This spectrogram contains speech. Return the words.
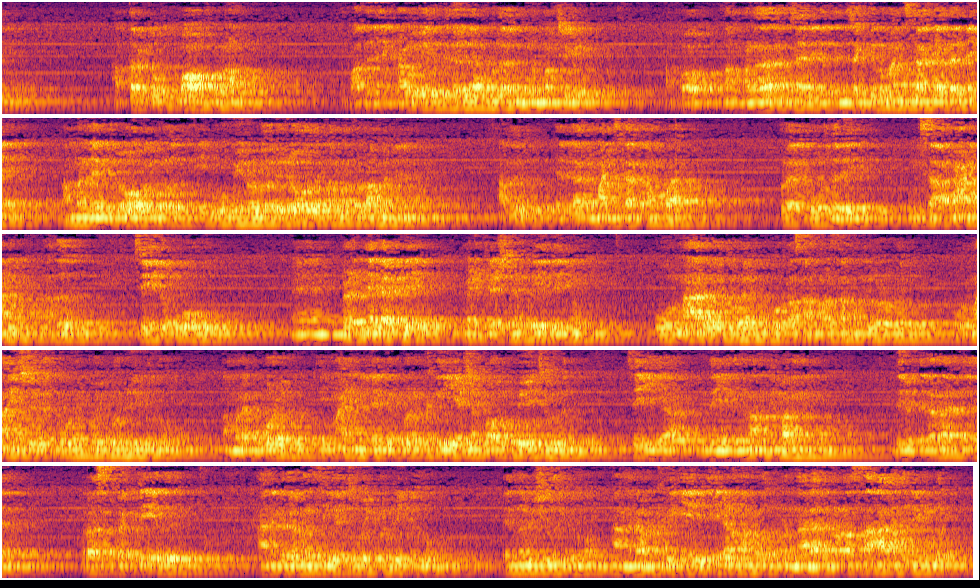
അത്രക്കും പവർഫുൾ ആണ്. അപ്പൊ അതിനേക്കാൾ വിധത്തിലെല്ലാം മൃഗങ്ങളും പക്ഷികളും നമ്മുടെ ശരീരത്തിന്റെ ശക്തികൾ മനസ്സിലാക്കിയാൽ തന്നെ നമ്മളിലേക്ക് രോഗങ്ങൾ ഈ ഭൂമിയിലുള്ള ഒരു രോഗം നമ്മൾ തൊടാൻ പറ്റില്ല. അത് എല്ലാവരും മനസ്സിലാക്കാൻ കൂടുതൽ ഉത്സാഹം കാണിക്കും. അത് ചെയ്തു പോകും. ഇപ്പോഴും നിലവിൽ മെഡിറ്റേഷനും ബ്രീതിങ്ങും പൂർണ ആരോഗ്യത്തോടെ പൂർണ സമ്പൽ സമൃദ്ധിയോടുകൂടി പൂർണ ഐശ്വര്യത്തോടെ പോയിക്കൊണ്ടിരിക്കുന്നു. നമ്മളെപ്പോഴും ഈ മൈൻഡിലേക്ക് എപ്പോഴും ക്രിയേഷൻ പവർ ഉപയോഗിച്ചുകൊണ്ട് ചെയ്യുക ദൈവത്തിന് നന്ദി പറഞ്ഞു ദൈവത്തിന്റെ റെസ്പെക്ട് ചെയ്ത് അനുഗ്രഹം സ്വീകരിച്ചു പോയിക്കൊണ്ടിരിക്കുന്നു എന്ന് വിശ്വസിക്കുന്നു. അങ്ങനെ ക്രിയേറ്റ് ചെയ്യണം നമ്മൾ എന്നാൽ അതിനുള്ള സാഹചര്യങ്ങൾ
